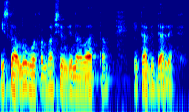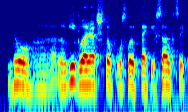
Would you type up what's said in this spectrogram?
и сказал, ну вот он во всем виноват там и так далее. Ну, а другие говорят, что в условиях таких санкций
